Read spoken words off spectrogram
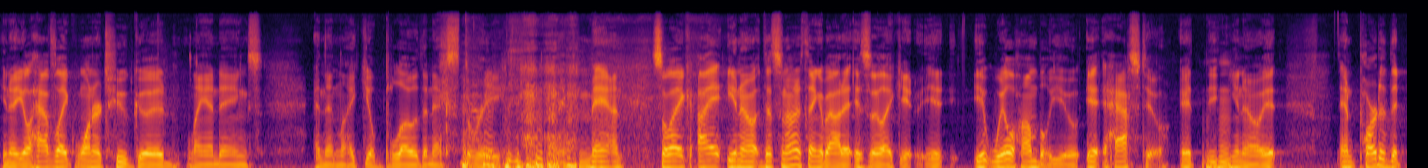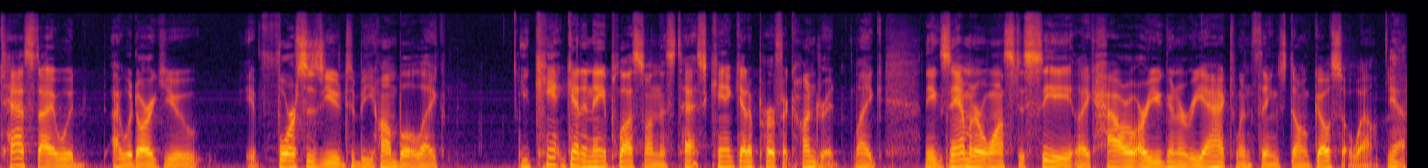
you know you'll have like one or two good landings and then like you'll blow the next three. Man. So like i you know that's another thing about it is that, like it it it will humble you. It has to. It Mhm. you know it and part of the test i would i would argue it forces you to be humble. Like you can't get an A plus on this test. Can't get a perfect hundred. Like the examiner wants to see like how are you going to react when things don't go so well. Yeah.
